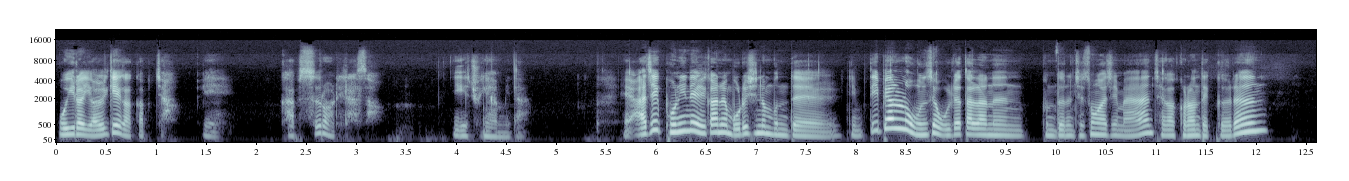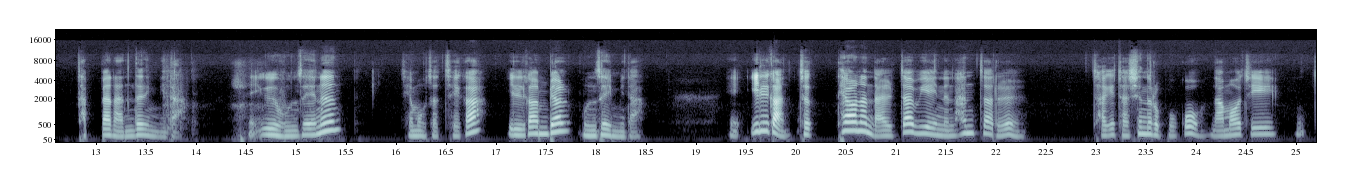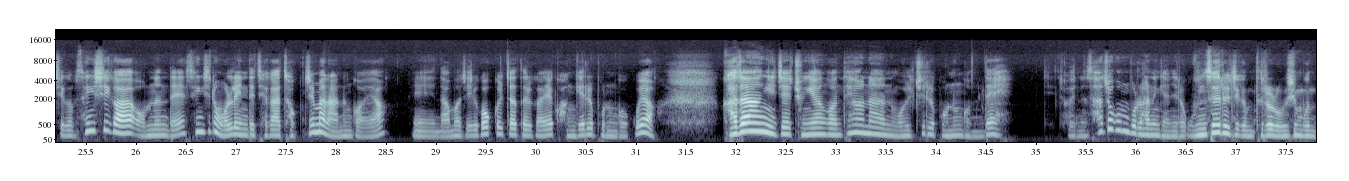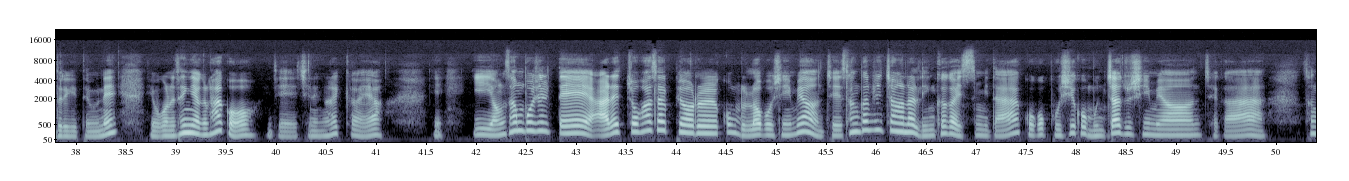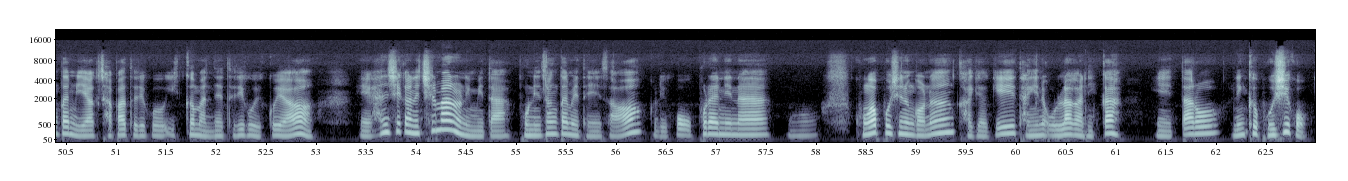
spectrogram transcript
오히려 열개 가깝죠. 예, 갑술월이라서. 이게 중요합니다. 예, 아직 본인의 일간을 모르시는 분들, 지금 띠별로 운세 올려달라는 분들은 죄송하지만 제가 그런 댓글은 답변 안 드립니다. 예, 이 운세는 제목 자체가 일간별 운세입니다. 예, 일간, 즉 태어난 날짜 위에 있는 한자를 자기 자신으로 보고 나머지 지금 생시가 없는데 생시는 원래 있는데 제가 적지만 않은 거예요. 예, 나머지 일곱 글자들과의 관계를 보는 거고요. 가장 이제 중요한 건 태어난 월지를 보는 건데 저희는 사주 공부를 하는 게 아니라 운세를 지금 들으러 오신 분들이기 때문에 요거는 생략을 하고 이제 진행을 할 거예요. 예, 이 영상 보실 때 아래쪽 화살표를 꼭 눌러 보시면 제 상담 신청하는 링크가 있습니다. 그거 보시고 문자 주시면 제가 상담 예약 잡아드리고 입금 안내 드리고 있고요. 예, 1시간에 7만원입니다. 본인 상담에 대해서. 그리고 오프라인이나 뭐 공합 보시는 거는 가격이 당연히 올라가니까 예, 따로 링크 보시고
